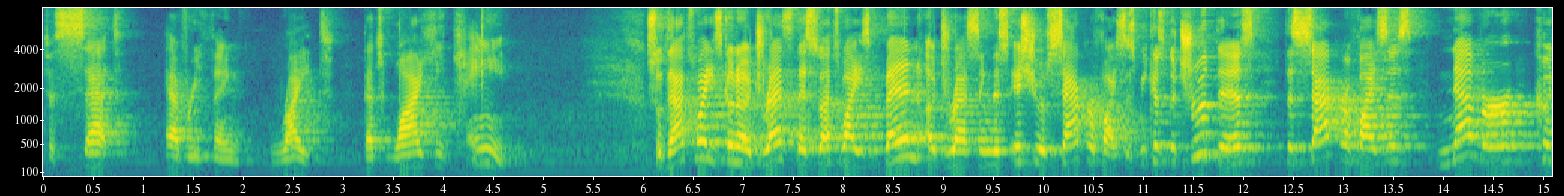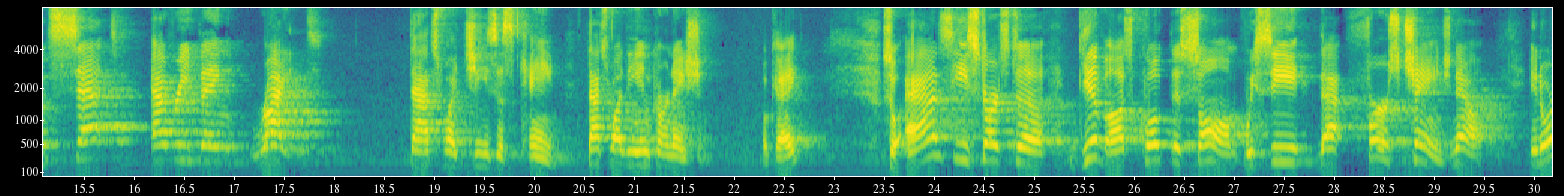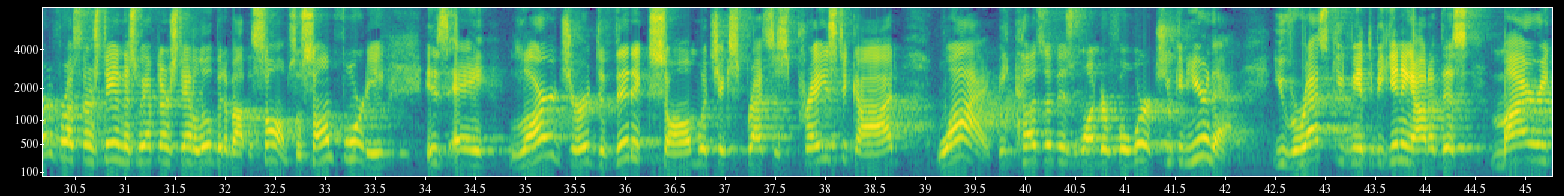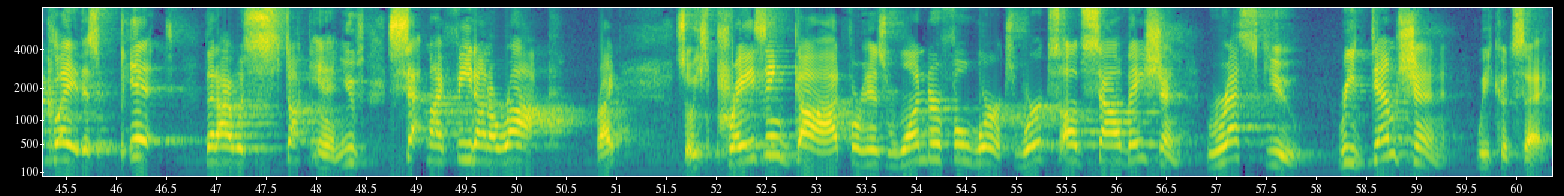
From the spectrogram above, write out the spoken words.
To set everything right. That's why he came. So that's why he's going to address this. That's why he's been addressing this issue of sacrifices, because the truth is, the sacrifices never could set everything right. That's why Jesus came. That's why the incarnation. Okay? So as he starts to give us, quote this psalm, we see that first change. Now, in order for us to understand this, we have to understand a little bit about the psalm. So, Psalm 40 is a larger Davidic psalm which expresses praise to God. Why? Because of his wonderful works. You can hear that. You've rescued me at the beginning out of this miry clay, this pit that I was stuck in. You've set my feet on a rock, right? So he's praising God for his wonderful works, works of salvation, rescue, redemption, we could say.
